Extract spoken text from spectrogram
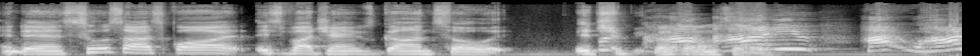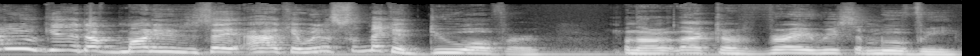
And then Suicide Squad is by James Gunn, so it, it should be. how, That's what I'm how do you how, how do you get enough money to say "Ah, okay, we let's make a do over on a, like a very recent movie?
